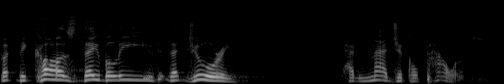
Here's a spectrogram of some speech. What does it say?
but because they believed that jewelry had magical powers.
